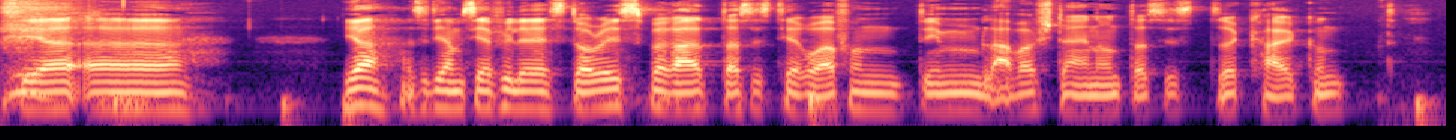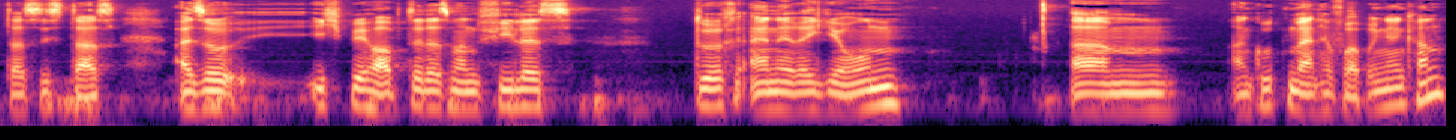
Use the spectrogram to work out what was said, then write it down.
sehr, äh, ja, also die haben sehr viele Stories parat, das ist Terror von dem Lavastein und das ist der Kalk und das ist das. Also ich behaupte, dass man vieles durch eine Region ähm, an guten Wein hervorbringen kann.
